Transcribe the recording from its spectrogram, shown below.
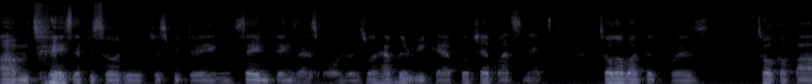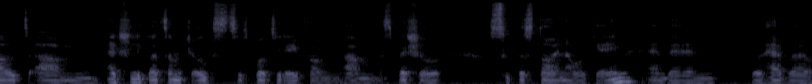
um, today's episode we'll just be doing same things as always. We'll have the recap. We'll check what's next. Talk about the quiz. Talk about um, actually got some jokes to, for today from um, a special superstar in our game, and then we'll have um,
